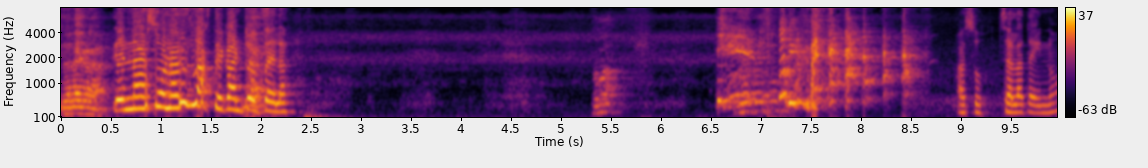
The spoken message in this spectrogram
चल आहे का? त्यांना सोनारच लागते कान टोचायला. असो चला ताईनो.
